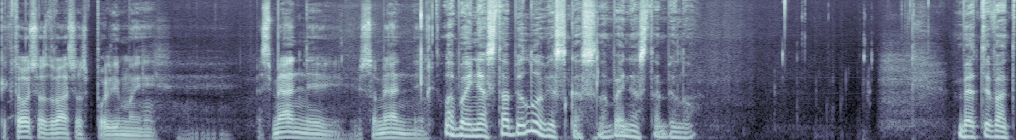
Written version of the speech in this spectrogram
piktosios dvasios polimai, asmeniniai, visuomeniniai. Labai nestabilu viskas, labai nestabilu. Bet vat,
